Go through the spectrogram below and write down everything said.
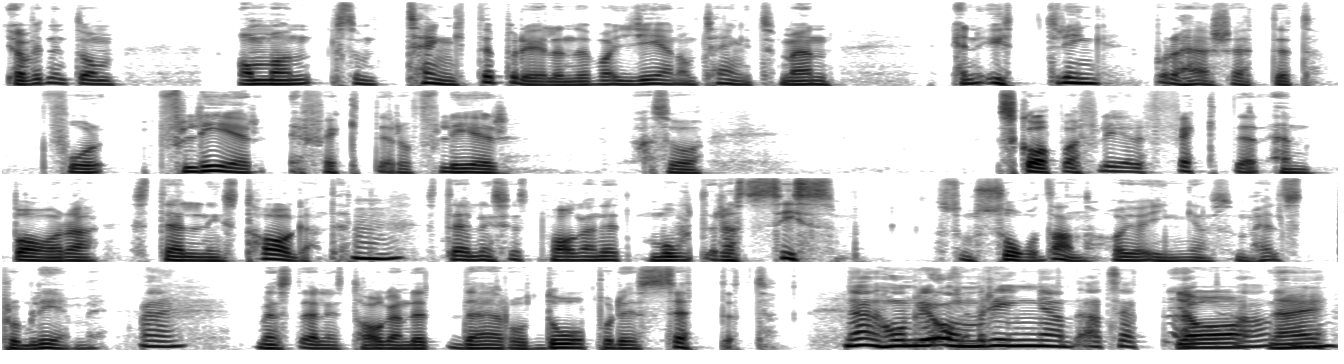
jag vet inte om, om man liksom tänkte på det eller om det var genomtänkt, men en yttring på det här sättet får fler effekter och fler, alltså skapar fler effekter än bara ställningstagandet. Mm. Ställningstagandet mot rasism som sådan har jag ingen som helst problem med. Nej. Men ställningstagandet där och då på det sättet, När hon blir omringad att sätta... Ja, att, nej. mm.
